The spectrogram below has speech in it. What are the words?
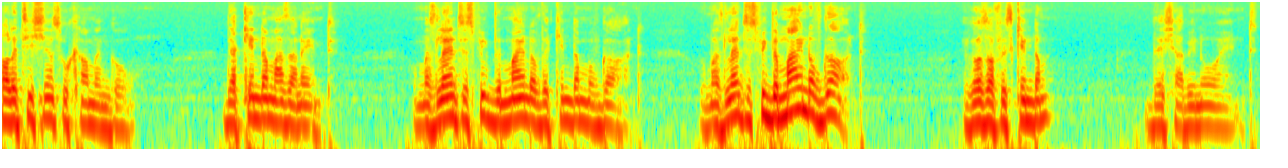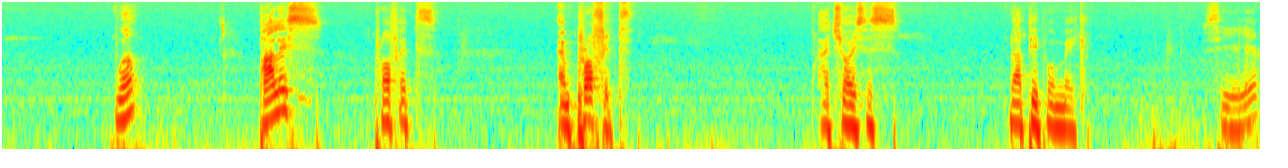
Politicians will come and go. Their kingdom has an end. We must learn to speak the mind of the kingdom of God. We must learn to speak the mind of God. Because of his kingdom, there shall be no end. Well, palace, prophets, and profit are choices that people make. See you later.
